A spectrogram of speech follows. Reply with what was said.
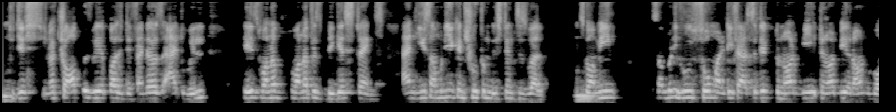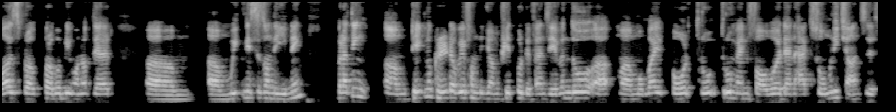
mm. to just you know chop his way past defenders at will, is one of one of his biggest strengths, and he's somebody you can shoot from distance as well. Mm-hmm. So I mean, somebody who's so multifaceted to not be to not be around was pro- probably one of their um, um, weaknesses on the evening. But I think um, take no credit away from the Jamshedpur defense, even though uh, uh, Mumbai poured through through men forward and had so many chances.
